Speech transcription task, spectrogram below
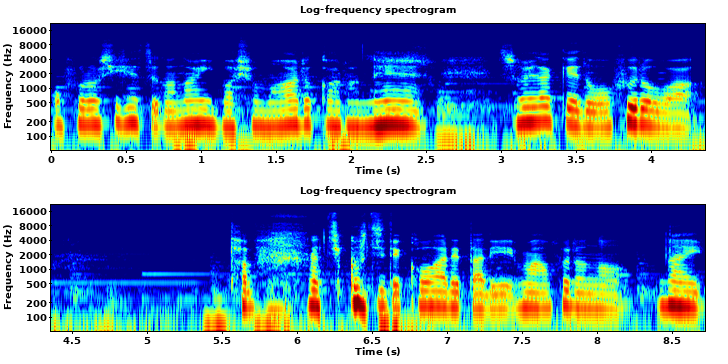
お風呂施設がない場所もあるからね。それだけどお風呂は多分あちこちで壊れたり、まあお風呂のないっ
